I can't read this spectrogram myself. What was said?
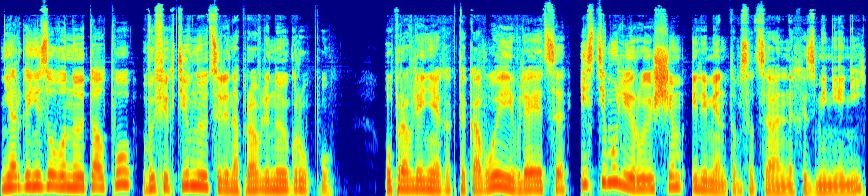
неорганизованную толпу в эффективную целенаправленную группу. Управление как таковое является и стимулирующим элементом социальных изменений,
